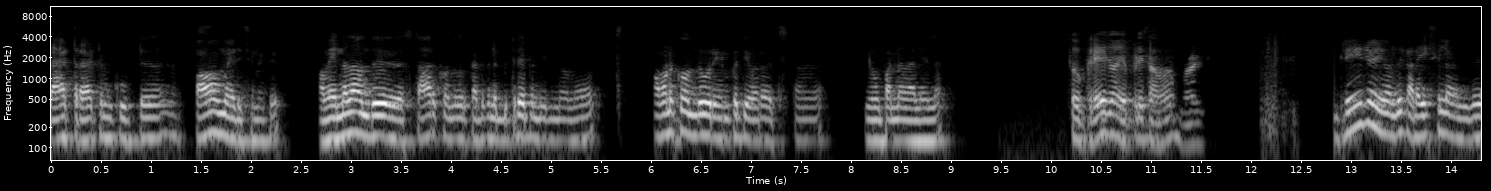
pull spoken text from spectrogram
ரேட் ரேட்டுன்னு கூப்பிட்டு பாவம் ஆயிடுச்சு எனக்கு. அவன் என்னதான் வந்து ஸ்டார்க்கு வந்து ஒரு கட்டத்துல பிட்ரே பண்ணியிருந்தாலும் அவனுக்கும் வந்து ஒரு எம்பத்தி வர வச்சுட்டாங்க இவன் பண்ண வேலையில. ஸோ கிரேஜோ எப்படி சாவா மான் கிரேஜாய் வந்து கடைசியில வந்து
